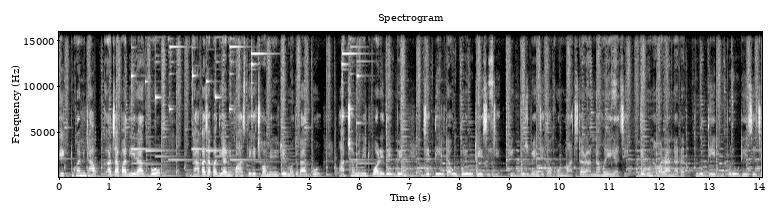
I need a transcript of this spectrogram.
একটুখানি ঢাকা চাপা দিয়ে রাখব। ঢাকা চাপা দিয়ে আমি পাঁচ থেকে ছ মিনিটের মতো রাখব। পাঁচ, ছ মিনিট পরে দেখবেন যে তেলটা উপরে উঠে এসেছে। ঠিক বুঝবেন যে তখন মাছটা রান্না হয়ে গেছে। দেখুন আমার রান্নাটা পুরো তেল উপরে উঠে এসেছে।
